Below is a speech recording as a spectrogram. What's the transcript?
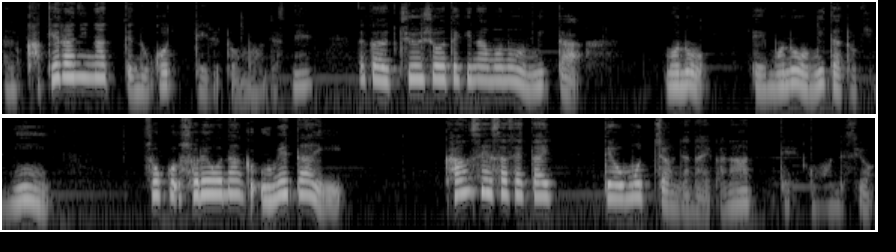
あの、かけらになって残っていると思うんですね。だから抽象的なものを見た、もの、え、ものを見たときに、そこ、それをなんか埋めたい、完成させたいって思っちゃうんじゃないかなって思うんですよ。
